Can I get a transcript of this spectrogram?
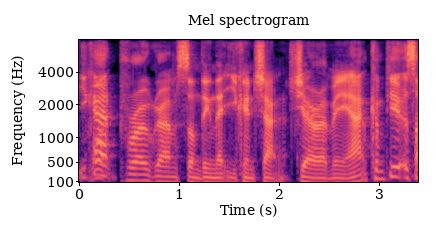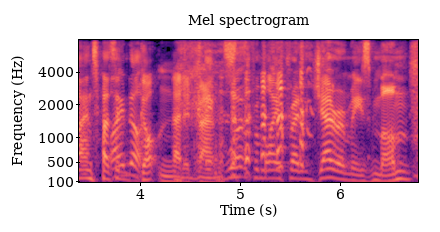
you can't program something that you can shout Jeremy at. Computer science hasn't gotten that advanced. Work for my friend Jeremy's mum.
